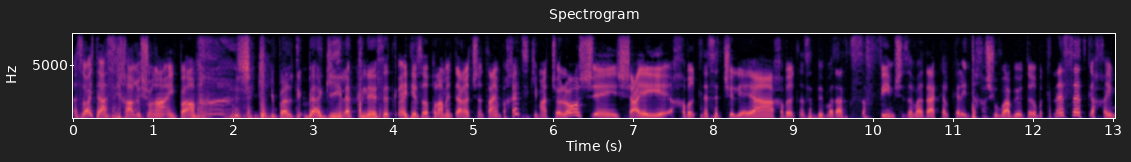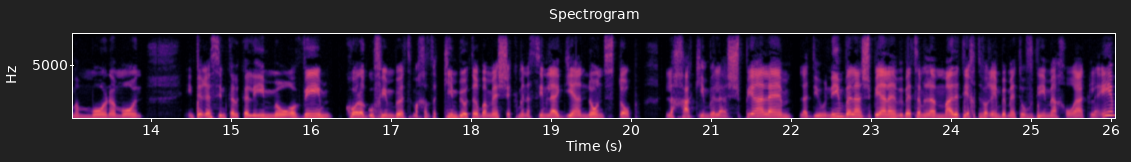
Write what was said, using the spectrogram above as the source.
אז זו הייתה השיחה הראשונה אי פעם שקיבלתי בהגיעי לכנסת. הייתי עוזרת פרלמנטרית שנתיים וחצי, כמעט שלוש. שי, חבר כנסת שלי, היה חבר כנסת בוועדת כספים, שזו הוועדה הכלכלית החשובה ביותר בכנסת, ככה עם המון המון אינטרסים כלכליים מעורבים. כל הגופים בעצם החזקים ביותר במשק מנסים להגיע נונסטופ לח"כים ולהשפיע עליהם, לדיונים ולהשפיע עליהם, ובעצם למדתי איך דברים באמת עובדים מאחורי הקלעים.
